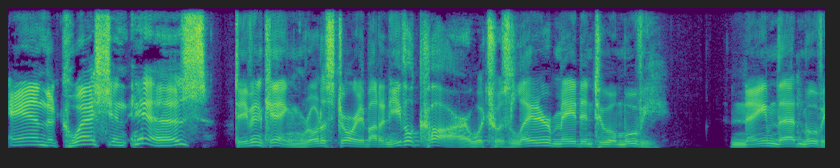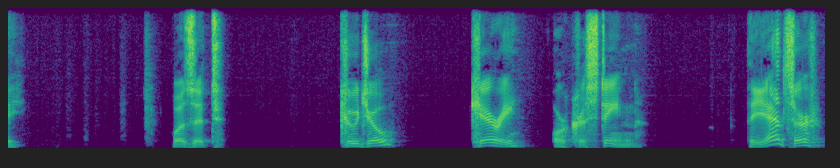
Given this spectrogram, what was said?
and the question is: Stephen King wrote a story about an evil car which was later made into a movie. Name that movie. Was it Cujo, Carrie, or Christine? The answer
